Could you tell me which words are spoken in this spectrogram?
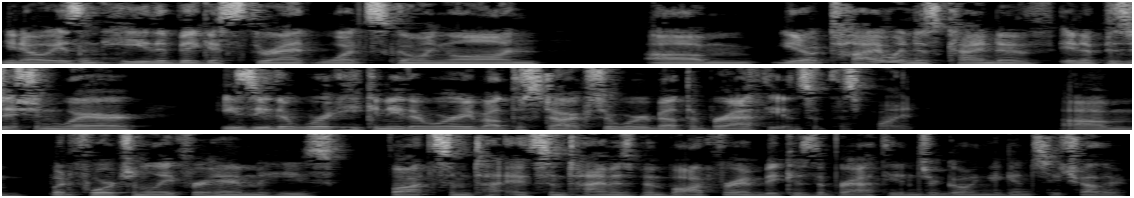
You know, isn't he the biggest threat? What's going on? Um, you know, Tywin is kind of in a position where he's either wor- he can either worry about the Starks or worry about the Baratheons at this point. Um, but fortunately for him, he's bought some time. Some time has been bought for him because the Baratheons are going against each other.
